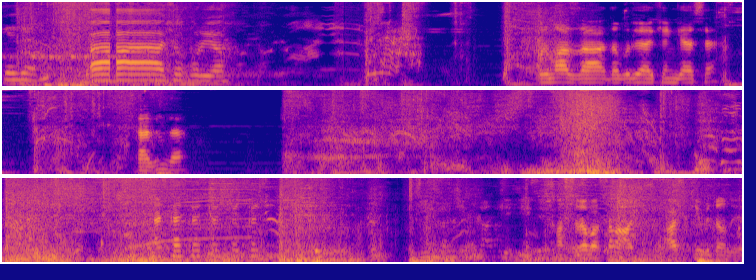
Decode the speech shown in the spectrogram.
geliyorum. Aa çok vuruyor. Vurmaz daha W erken gelse. Serdim de. Kaç kaç kaç kaç kaç kaç. Asıra baksana aç, aç gibi dalıyor.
